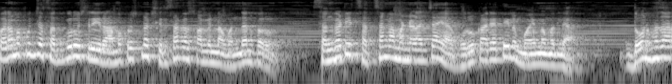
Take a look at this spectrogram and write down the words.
परमपूज्य सद्गुरू श्री रामकृष्ण क्षीरसागर स्वामींना वंदन करून संघटित सत्संग मंडळांच्या या गुरुकार्यातील मोहिमेमधल्या दोन हजार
